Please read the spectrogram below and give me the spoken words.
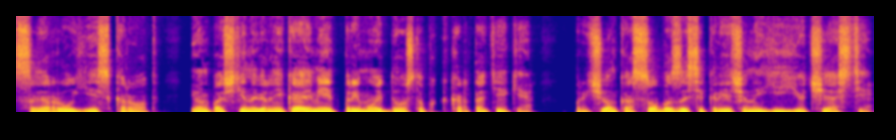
ЦРУ есть крот, и он почти наверняка имеет прямой доступ к картотеке, причем к особо засекреченной ее части.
